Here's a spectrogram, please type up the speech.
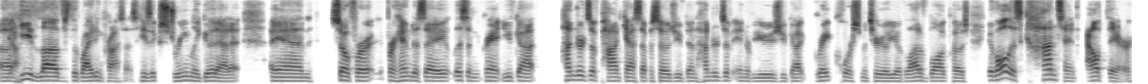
Uh, yeah. he loves the writing process. He's extremely good at it. And so for for him to say listen grant you've got hundreds of podcast episodes, you've done hundreds of interviews, you've got great course material, you have a lot of blog posts, you have all this content out there.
